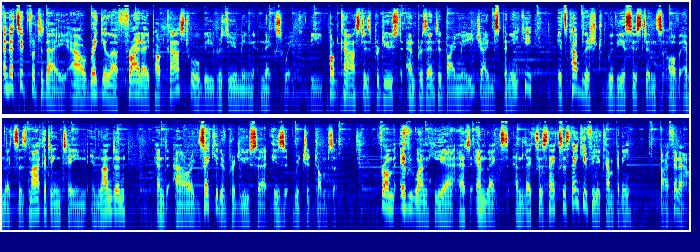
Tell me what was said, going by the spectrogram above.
And that's it for today. Our regular Friday podcast will be resuming next week. The podcast is produced and presented by me, James Panichi. It's published with the assistance of MLEX's marketing team in London, and our executive producer is Richard Thompson. From everyone here at MLEX and LexisNexis, thank you for your company. Bye for now.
